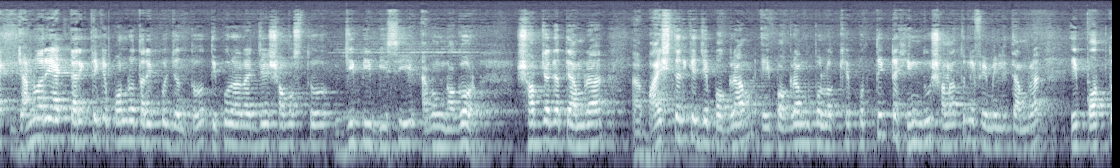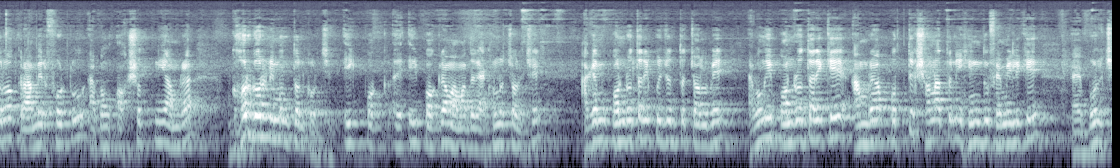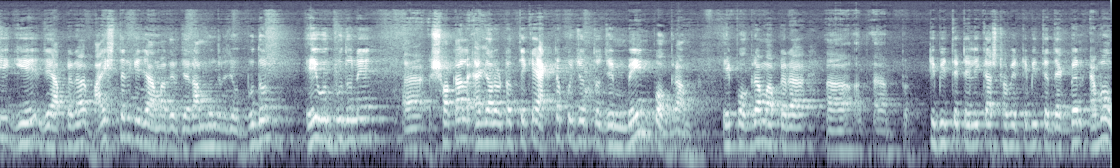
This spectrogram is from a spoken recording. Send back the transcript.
এক জানুয়ারি এক তারিখ থেকে পনেরো তারিখ পর্যন্ত ত্রিপুরা রাজ্যের সমস্ত জিপি, বিসি এবং নগর সব জায়গাতে আমরা বাইশ তারিখে যে প্রোগ্রাম, এই প্রোগ্রাম উপলক্ষে প্রত্যেকটা হিন্দু সনাতনী ফ্যামিলিতে আমরা এই পত্র, গ্রামের ফটো এবং অক্ষত নিয়ে আমরা ঘর ঘর নিমন্ত্রণ করছি। এই এই প্রোগ্রাম আমাদের এখনও চলছে। আগামী পনেরো তারিখ পর্যন্ত চলবে এবং এই পনেরো তারিখে আমরা প্রত্যেক সনাতনী হিন্দু ফ্যামিলিকে বলছি গিয়ে যে আপনারা বাইশ তারিখে যে আমাদের যে রাম মন্দিরের যে উদ্বোধন, এই উদ্বোধনে সকাল এগারোটা থেকে একটা পর্যন্ত যে মেইন প্রোগ্রাম এই প্রোগ্রাম আপনারা টিভিতে টেলিকাস্ট হবে, টিভিতে দেখবেন এবং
